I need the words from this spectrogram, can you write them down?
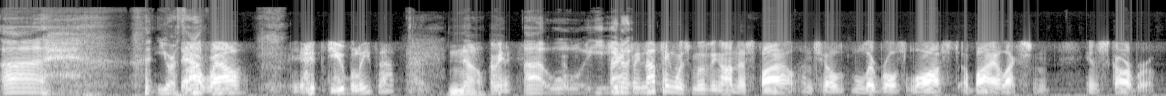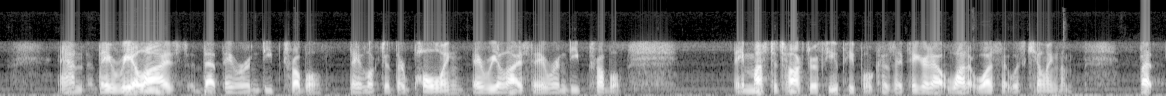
Uh, your thought? Yeah, well, do you believe that? No. I mean, uh, w- you frankly, know, nothing was moving on this file until the Liberals lost a by-election in Scarborough, and they realized that they were in deep trouble. They looked at their polling. They realized they were in deep trouble. They must have talked to a few people because they figured out what it was that was killing them. But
